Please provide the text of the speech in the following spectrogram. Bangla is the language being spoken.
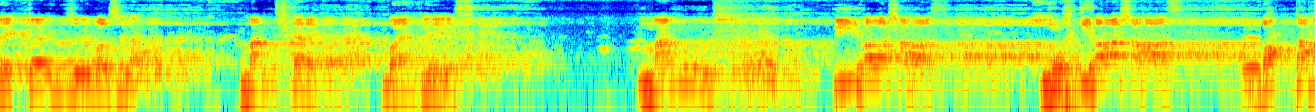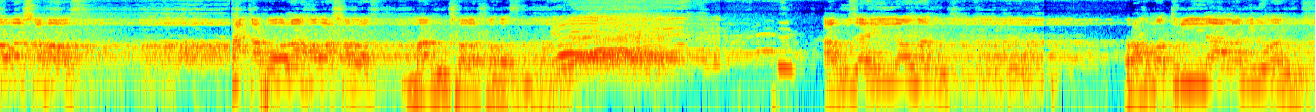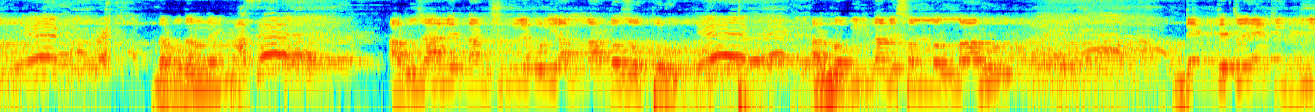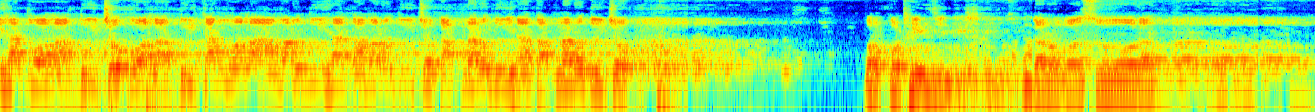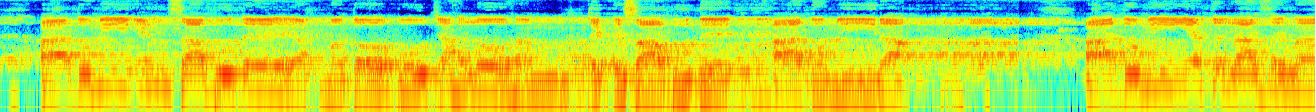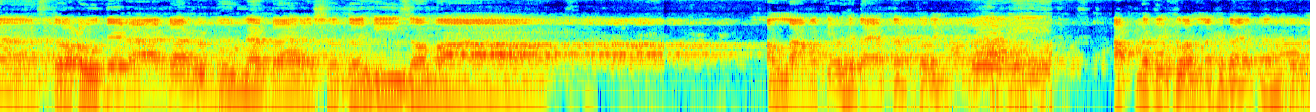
একটু আগে হুজুরে বলছে না, মানুষ কারে কর বয়ান করে গেছে মানুষ পীর হওয়া সহজ মুফতি হওয়া সহজ বক্তা হওয়া সহজ টাকা বলা হওয়া সহজ মানুষ হওয়া সহজ না। আবু জাহিল্লাও মানুষ, রহমতুল্লাহ আলমিনও মানুষ। ব্যবধান নেই? আবু জাহালের নাম শুনলে বলি আল্লাহর গজব পড়ুক। আর নবীর নামে সাল্লাল্লাহু দেখতে তো একই, দুই হাতওয়ালা, দুই চোখওয়ালা, দুই কানওয়ালা, আমারও দুই হাত, আমারও দুই চোখ, আপনারও দুই হাত, আপনারও দুই চোখ। বড় কঠিন জিনিস। গর্ব সুরত। আদমি ইনসাবুদে আহমদ বু জাহলো হম টেক সাবুদে। আদমিরা। আদমিয়ত লাজমাস তউদের আগার বুনা বাসদ হি জমা। আল্লাহ আমাকেও হেদায়াত দান করেন। আপনাদেরকেও আল্লাহ হেদায়াত দান করেন।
